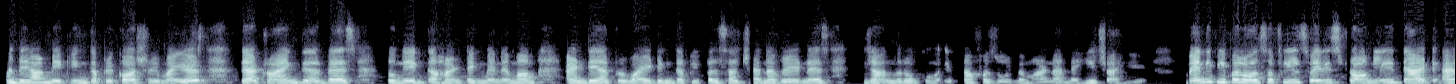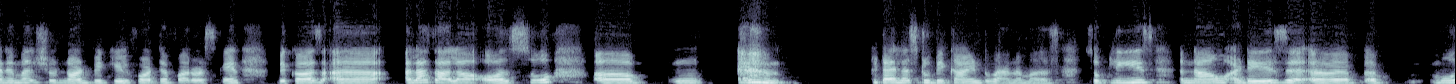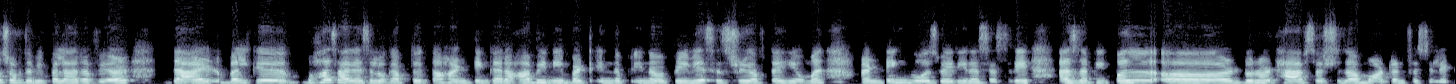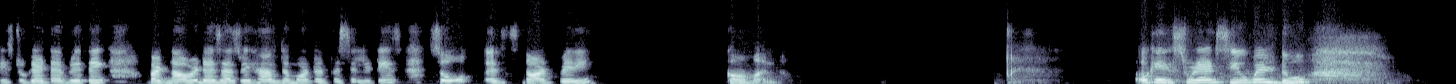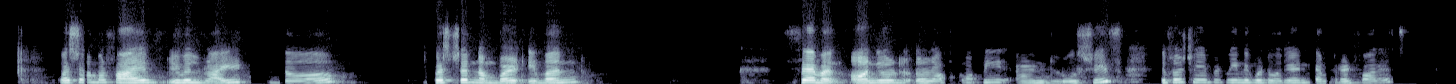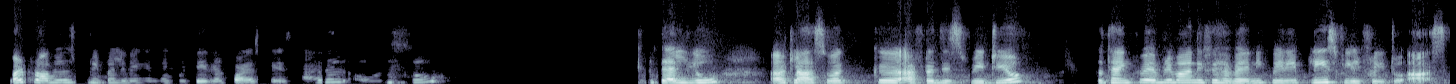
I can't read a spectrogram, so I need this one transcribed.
they are making the precautionary measures they are trying their best to make the hunting minimum and they are providing the people such an awareness जानवरों को इतना फजूल में मारना नहीं चाहिए Many people also feels very strongly that animals should not be killed for their fur or skin because uh, Allah Ta'ala also uh, tell us to be kind to animals. So please nowadays uh, uh, most of the people are aware that बल्कि बहुत सारे ऐसे लोग अब तो इतना hunting का रहा भी नहीं but in the in our previous history of the human hunting was very necessary as the people uh, do not have such the modern facilities to get everything but nowadays as we have the modern facilities so it's not very common okay students you will do question number 5 you will write the question number even 7 on your rough copy and loose sheets. Differentiate between equatorial and temperate forests. What problems do people living in the equatorial forest face? I will also tell you a classwork uh, after this video. So thank you everyone. If you have any query, please feel free to ask.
